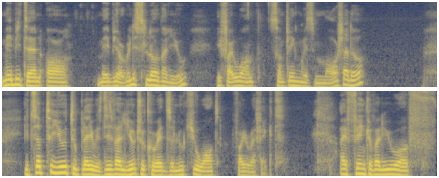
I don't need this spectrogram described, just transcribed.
maybe 10 or maybe a really slow value if I want something with more shadow. It's up to you to play with this value to create the look you want for your effect. I think a value of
